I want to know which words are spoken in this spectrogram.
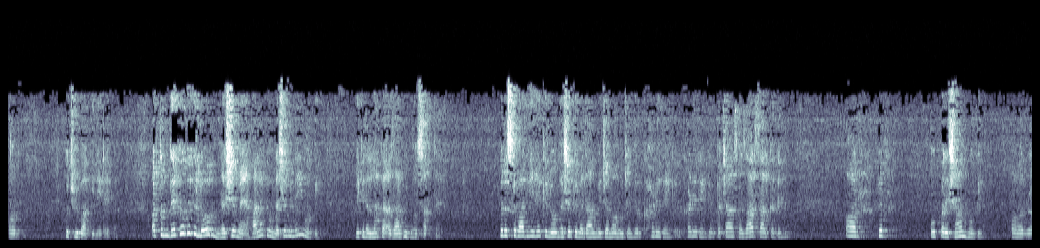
اور کچھ بھی باقی نہیں رہے گا۔ اور تم دیکھو گے کہ لوگ نشے میں ہیں، حالانکہ وہ نشے میں نہیں ہوگے لیکن اللہ کا عذاب بھی بہت سخت ہے۔ پھر اس کے بعد یہ ہے کہ لوگ حشر کے میدان میں جمع ہو جائیں گے اور کھڑے رہیں گے، اور کھڑے رہیں گے۔ وہ پچاس ہزار سال کا دن ہے۔ اور پھر وہ پریشان ہوں گے۔ اور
